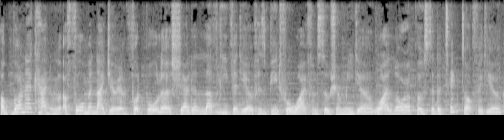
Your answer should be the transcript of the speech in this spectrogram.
Ogbonna Kanu, a former Nigerian footballer, shared a lovely video of his beautiful wife on social media, while Laura posted a TikTok video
